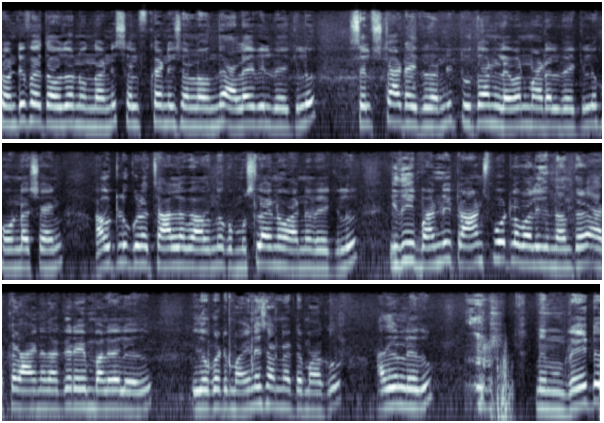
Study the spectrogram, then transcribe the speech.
ట్వంటీ ఫైవ్ థౌజండ్ ఉందండి. సెల్ఫ్ కండిషన్లో ఉంది. Alloy wheel vehicle. Self start అవుతుందండి. Two thousand eleven model vehicle. Honda Shine. Outlook కూడా చాలా బాగుంది. ఒక ముసలాయన వాడిన వెహికల్. ఇది బండి ట్రాన్స్పోర్ట్లో పలిగింది అంతే. అక్కడ ఆయన దగ్గర ఏం బలగలేదు ఇది ఒకటి మైనస్ అన్నట్టే మాకు. అదేం లేదు. మేము రేటు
